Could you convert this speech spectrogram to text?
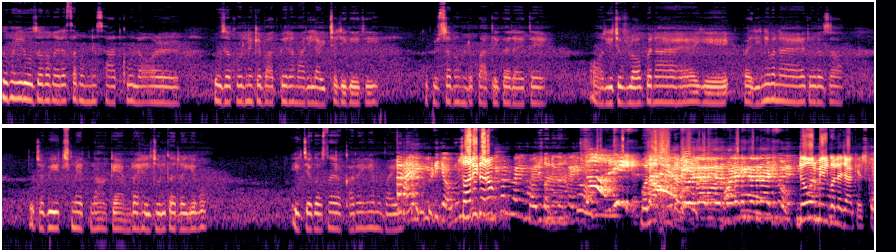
तो भाई रोज़ा वगैरह सब हमने साथ खोला और रोज़ा खोलने के बाद फिर हमारी लाइट चली गई थी। तो फिर सब हम लोग बातें कर रहे थे। और ये जो व्लॉग बनाया है ये परी ने बनाया है थोड़ा सा। तो जब बीच में इतना कैमरा हिलजुल कर रही है वो एक जगह उसने रखा नहीं है मोबाइल। सॉरी करो। सॉरी करो। बोलो अपनी तरफ़ दो और मेल को ले जाके इसको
